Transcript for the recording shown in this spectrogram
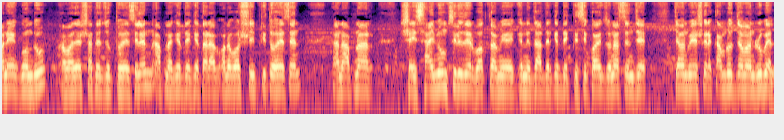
অনেক বন্ধু আমাদের সাথে যুক্ত হয়েছিলেন। আপনাকে দেখে তারা অনবশ্যই প্রীত হয়েছেন। কারণ আপনার সেই সাইমুম সিরিজের ভক্ত আমি এখানে যাদেরকে দেখতেছি, কয়েকজন আছেন যে, যেমন বিশেষ করে কামরুজ্জামান, রুবেল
